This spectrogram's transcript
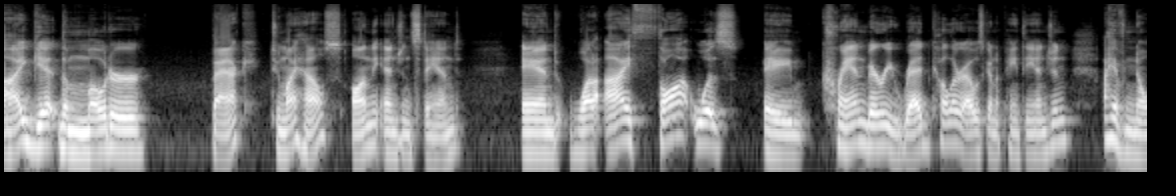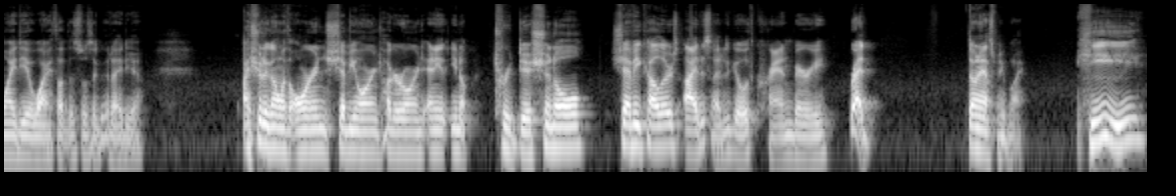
I get the motor back to my house on the engine stand, and what I thought was a cranberry red color, I was going to paint the engine. I have no idea why I thought this was a good idea. I should have gone with orange, Chevy orange, Hugger orange, any, you know, traditional Chevy colors. I decided to go with cranberry red. Don't ask me why. He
